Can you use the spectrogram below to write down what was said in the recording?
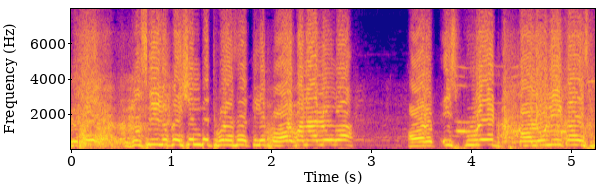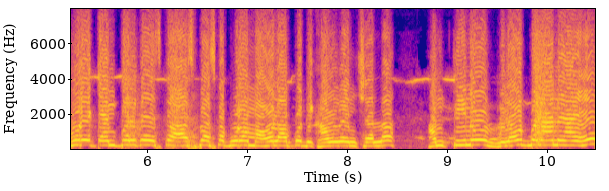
लोके- दूसरी लोकेशन पे थोड़ा सा क्लिप और बना लूँगा। और इस पूरे कॉलोनी का, इस पूरे टेंपल का, इसका आसपास का पूरा माहौल आपको दिखाऊँगा इंशाल्लाह। हम तीनों व्लॉग बनाने आए हैं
